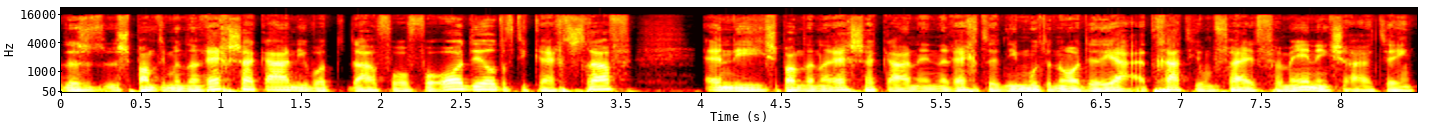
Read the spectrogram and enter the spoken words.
dat, spant iemand een rechtszaak aan, die wordt daarvoor veroordeeld of die krijgt straf. En die spant dan een rechtszaak aan in de rechter die moet een oordeel. Ja, het gaat hier om vrijheid van meningsuiting.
